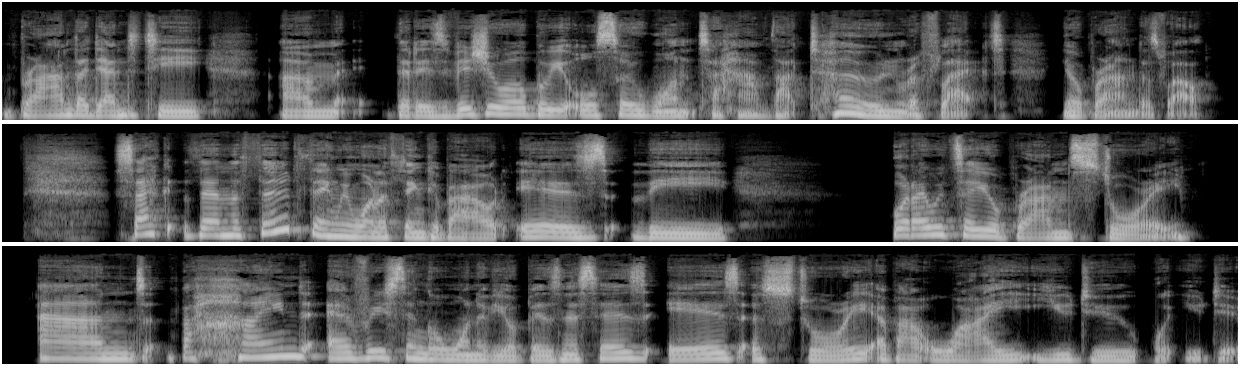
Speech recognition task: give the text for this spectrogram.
brand identity um, that is visual, but we also want to have that tone reflect your brand as well. Sec- then the third thing we want to think about is the what I would say your brand story. And behind every single one of your businesses is a story about why you do what you do.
